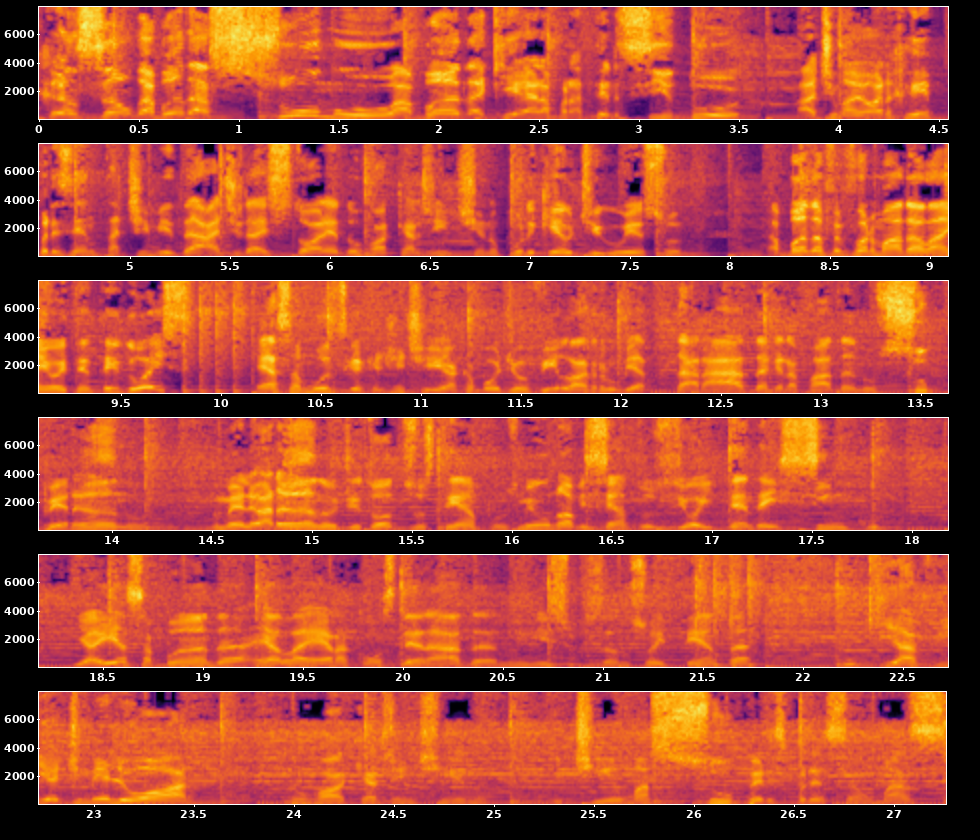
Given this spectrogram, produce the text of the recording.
canção da banda Sumo, a banda que era para ter sido a de maior representatividade da história do rock argentino. Por que eu digo isso? A banda foi formada lá em 82. Essa música que a gente acabou de ouvir, La Rubia Tarada, gravada no super ano, no melhor ano de todos os tempos, 1985. E aí essa banda, ela era considerada no início dos anos 80 o que havia de melhor no rock argentino tinha uma super expressão, mas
